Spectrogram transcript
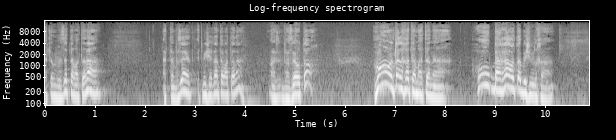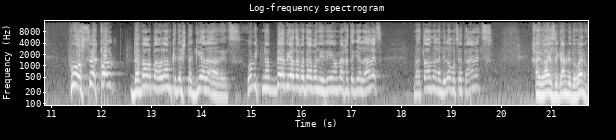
אתה מבזה את המתנה, אתה מבזה את מי שנתן את המתנה. מבזה אותו. הוא נתן לך את המתנה, הוא ברא אותה בשבילך, הוא עושה כל דבר בעולם כדי שתגיע לארץ, הוא מתנבא ביד עבדיו הנביאים, אומר לך תגיע לארץ, ואתה אומר אני לא רוצה את הארץ? חבריי זה גם לדורנו,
